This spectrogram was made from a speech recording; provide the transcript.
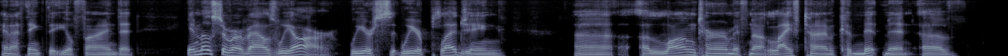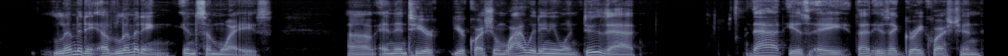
And I think that you'll find that in most of our vows we are we are we are pledging uh, a long term, if not lifetime, commitment of limiting of limiting in some ways. Um, and then to your your question, why would anyone do that? That is a that is a great question.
